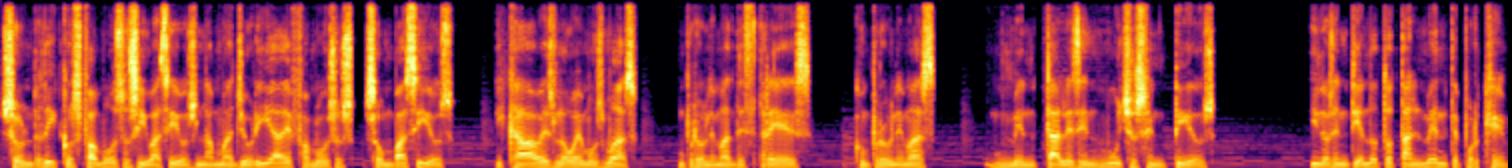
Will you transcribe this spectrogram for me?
son ricos, famosos y vacíos. La mayoría de famosos son vacíos y cada vez lo vemos más, con problemas de estrés, con problemas mentales en muchos sentidos. Y los entiendo totalmente porque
